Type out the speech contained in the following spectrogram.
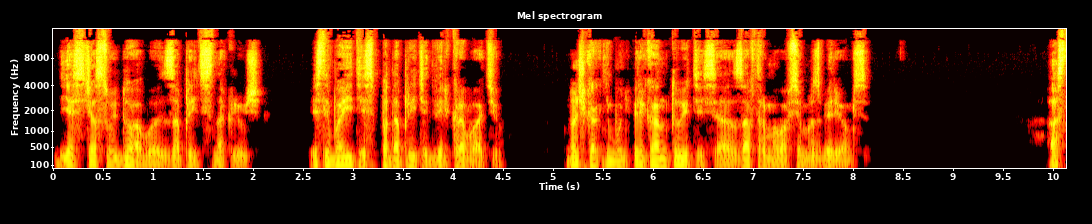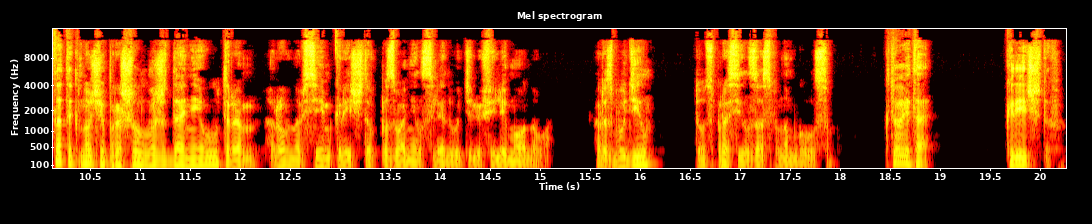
Я сейчас уйду, а вы запритесь на ключ. Если боитесь, подоприте дверь кроватью. Ночь как-нибудь перекантуетесь, а завтра мы во всем разберемся. Остаток ночи прошел в ожидании утра. Ровно в семь Кречетов позвонил следователю Филимонову. «Разбудил?» — тот спросил заспанным голосом. «Кто это?» «Кречетов.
